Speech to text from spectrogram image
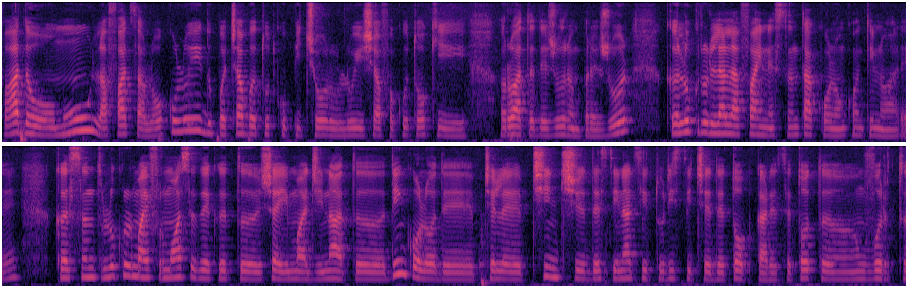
vadă omul la fața locului, după ce a bătut cu piciorul lui și a făcut ochii roată de jur împrejur, că lucrurile alea faine sunt acolo în continuare, că sunt lucruri mai frumoase decât uh, și-a imaginat uh, dincolo de cele cinci destinații turistice de top care se tot uh, învârt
